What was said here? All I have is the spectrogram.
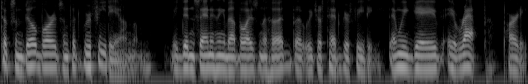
took some billboards and put graffiti on them. We didn't say anything about Boyz in the Hood, but we just had graffiti. Then we gave a rap party.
